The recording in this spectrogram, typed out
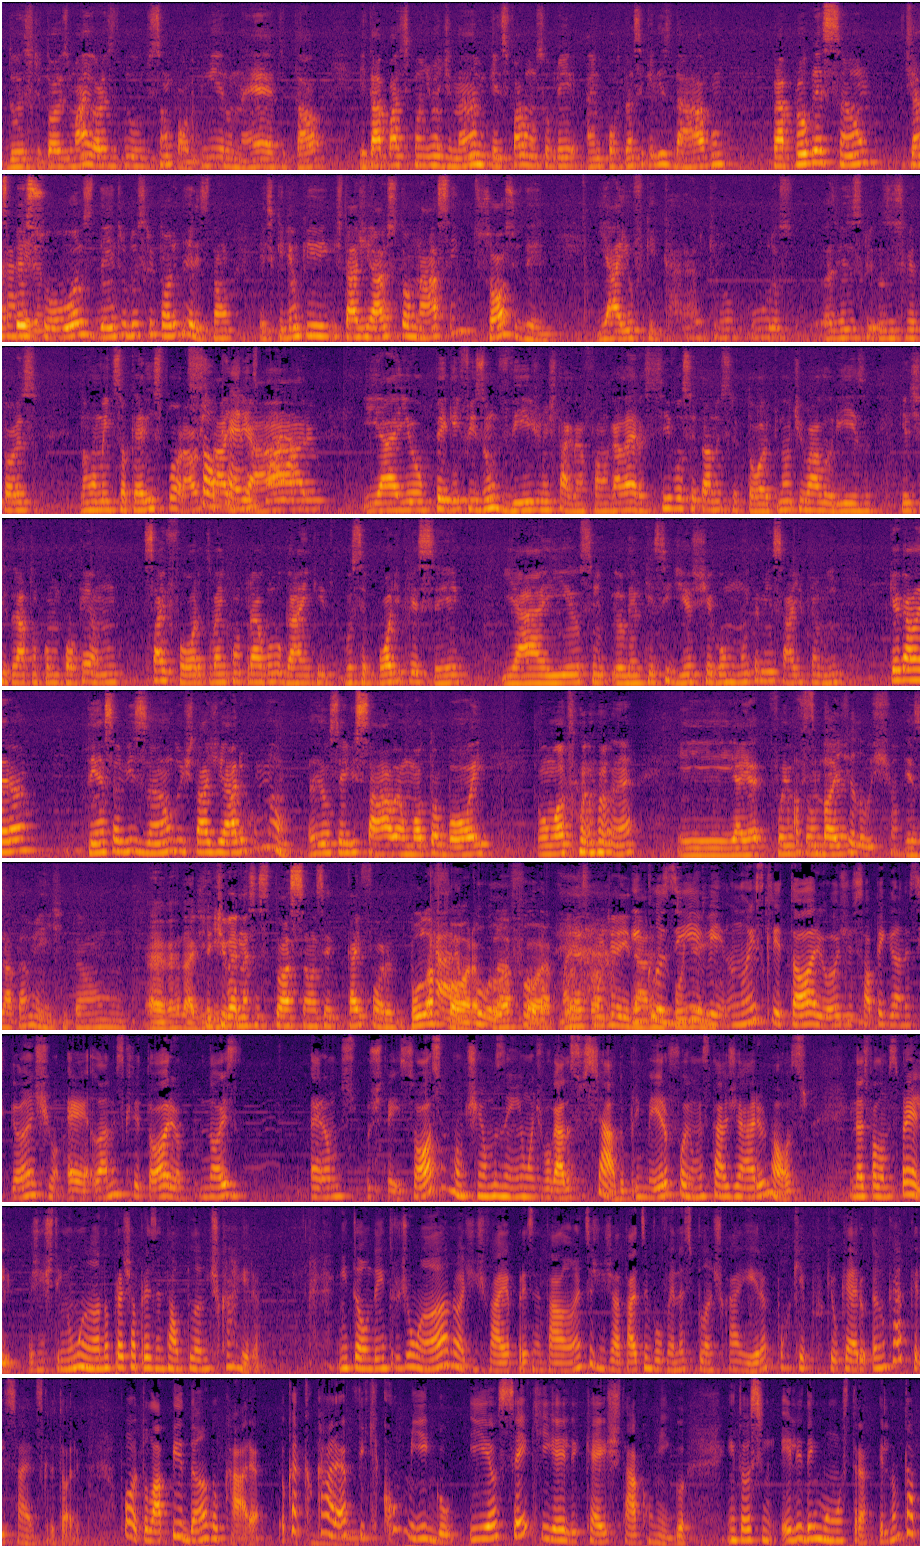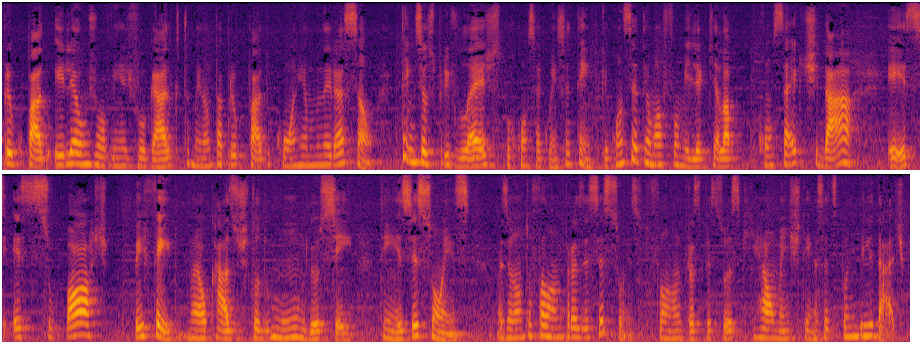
dos escritórios maiores do, de São Paulo, Pinheiro Neto e tal. E estava participando de uma dinâmica, eles falando sobre a importância que eles davam para a progressão das carreira. pessoas dentro do escritório deles. Então, eles queriam que estagiários se tornassem sócios dele. E aí eu fiquei, caralho, que loucura. Às vezes os escritórios normalmente só querem explorar só o estagiário. E aí eu peguei fiz um vídeo no Instagram falando, galera, se você está no escritório que não te valoriza, que eles te tratam como qualquer um, sai fora, tu vai encontrar algum lugar em que você pode crescer. E aí eu sempre, eu lembro que esse dia chegou muita mensagem para mim, porque a galera tem essa visão do estagiário como não. Ele é um serviçal, é um motoboy, um moto, né? E aí foi, Office um boy de luxo. Exatamente. Então. É verdade. Se tiver nessa situação, você cai fora. Pula Cara, fora, pula, pula, fora. Mas responde aí, Dara, Inclusive, aí. no escritório, hoje, só pegando esse gancho, é, lá no escritório, nós éramos os três sócios, não tínhamos nenhum advogado associado. O primeiro foi um estagiário nosso. E nós falamos para ele: a gente tem um ano para te apresentar um plano de carreira. Então, dentro de um ano, a gente vai apresentar antes, a gente já está desenvolvendo esse plano de carreira. Por quê? Porque eu quero, eu não quero que ele saia do escritório. Pô, eu tô lapidando o cara. Eu quero que o cara fique comigo. E eu sei que ele quer estar comigo. Então, assim, ele demonstra, ele não está preocupado, ele é um jovem advogado que também não está preocupado com a remuneração. Tem seus privilégios, por consequência, tem. Porque quando você tem uma família que ela consegue te dar esse, esse suporte, perfeito. Não é o caso de todo mundo, eu sei. Tem exceções. Mas eu não estou falando para as exceções, estou falando para as pessoas que realmente têm essa disponibilidade.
